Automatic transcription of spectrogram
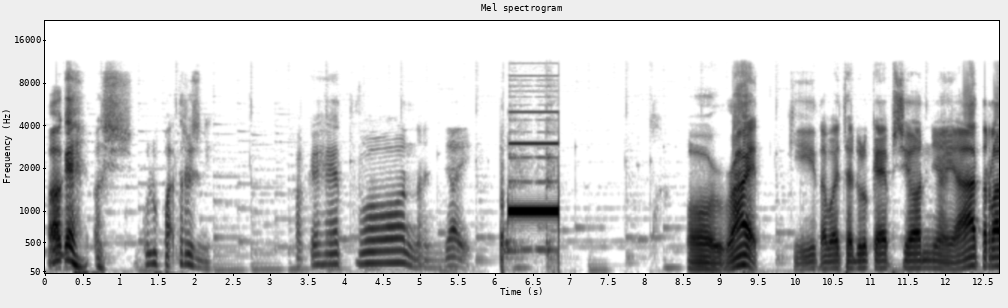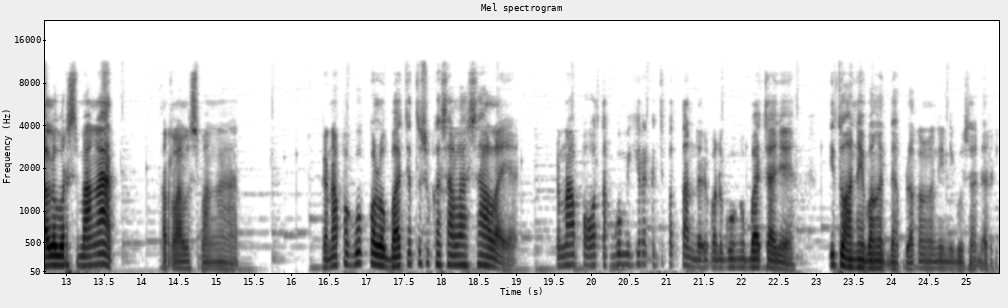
Oke, okay. gue lupa terus nih. Pakai headphone, anjay. Alright, kita baca dulu captionnya ya. Terlalu bersemangat, terlalu semangat. Kenapa gue kalau baca tuh suka salah-salah ya? Kenapa otak gue mikirnya kecepatan daripada gue ngebacanya ya? Itu aneh banget dah belakangan ini gue sadari.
